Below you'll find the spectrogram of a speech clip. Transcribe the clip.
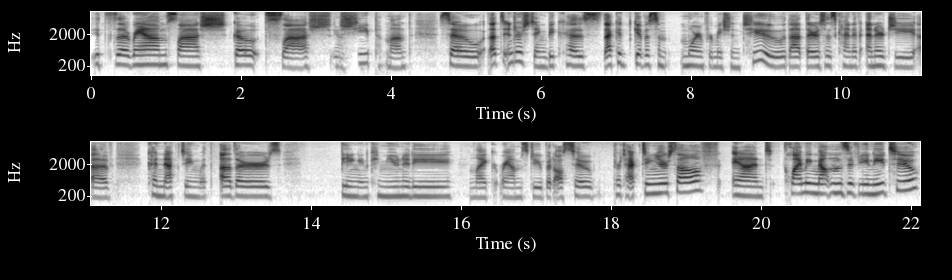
it's the ram slash goat slash yeah. sheep month so that's interesting because that could give us some more information too that there's this kind of energy of connecting with others being in community like rams do, but also protecting yourself and climbing mountains if you need to.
